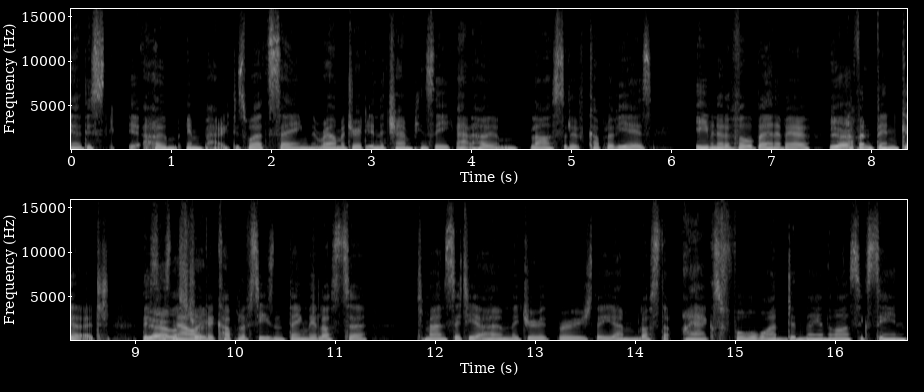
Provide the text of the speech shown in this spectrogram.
you know, this home impact. It's worth saying that Real Madrid in the Champions League at home last sort of couple of years, even at a full Bernabeu, Yeah. haven't been good. This Yeah, is now true. like a couple of season thing. They lost to to Man City at home. They drew with Bruges. They um lost to Ajax four one, didn't they, in the last sixteen?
